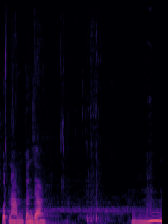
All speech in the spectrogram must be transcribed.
สดน้ำกันจ้า อืม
